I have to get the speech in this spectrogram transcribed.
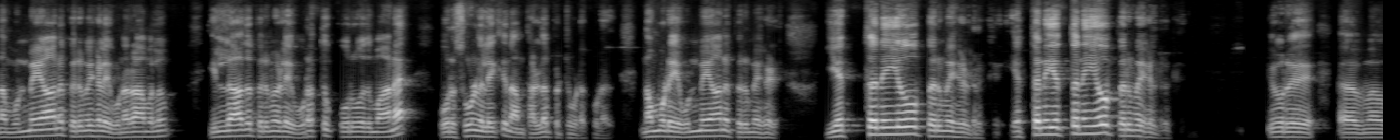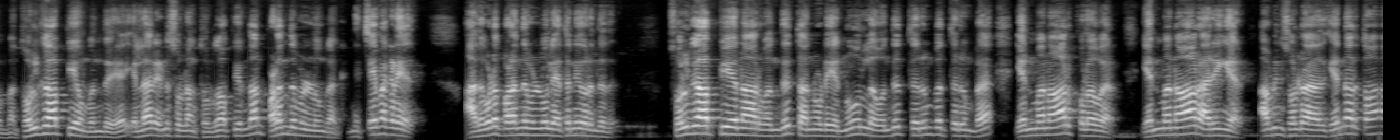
நம் உண்மையான பெருமைகளை உணராமலும் இல்லாத பெருமைகளை உரத்து கூறுவதுமான ஒரு சூழ்நிலைக்கு நாம் தள்ளப்பட்டு விடக்கூடாது. நம்முடைய உண்மையான பெருமைகள் எத்தனையோ பெருமைகள் இருக்கு. எத்தனை எத்தனையோ பெருமைகள் இருக்கு. ஒரு தொல்காப்பியம் வந்து எல்லாரும் என்ன சொல்றாங்க? தொல்காப்பியம் தான் பழந்தமிழ் நூல் நிச்சயமா கிடையாது. அதை விட பழந்தமிழ் நூல் எத்தனையோ இருந்தது. தொல்காப்பியனார் வந்து தன்னுடைய நூல்ல வந்து திரும்ப திரும்ப என்மனார் புலவர் என்மனார் அறிஞர் அப்படின்னு சொல்றாரு. அதுக்கு என்ன அர்த்தம்?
